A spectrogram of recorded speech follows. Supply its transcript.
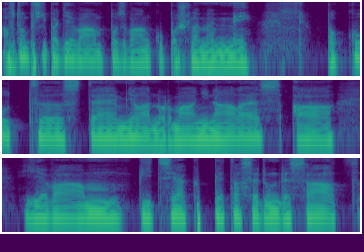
a v tom případě vám pozvánku pošleme my. Pokud jste měla normální nález a je vám víc jak 75,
